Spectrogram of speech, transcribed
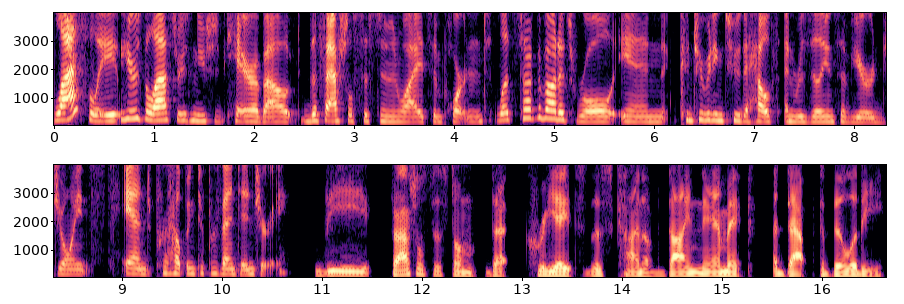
Lastly, here's the last reason you should care about the fascial system and why it's important. Let's talk about its role in contributing to the health and resilience of your joints and helping to prevent injury. the fascial system that creates this kind of dynamic adaptability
